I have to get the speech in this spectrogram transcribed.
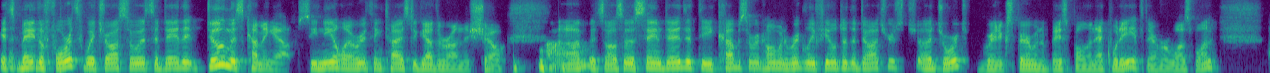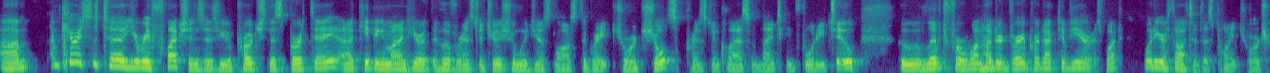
It's May the 4th, which also is the day that Doom is coming out. See, Niall, everything ties together on this show. Um, it's also the same day that the Cubs are at home in Wrigley Field to the Dodgers. Uh, George, great experiment of baseball inequity, if there ever was one. Um, I'm curious as to your reflections as you approach this birthday, uh, keeping in mind here at the Hoover Institution, we just lost the great George Shultz, Princeton class of 1942, who lived for 100 very productive years. What, what are your thoughts at this point, George?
